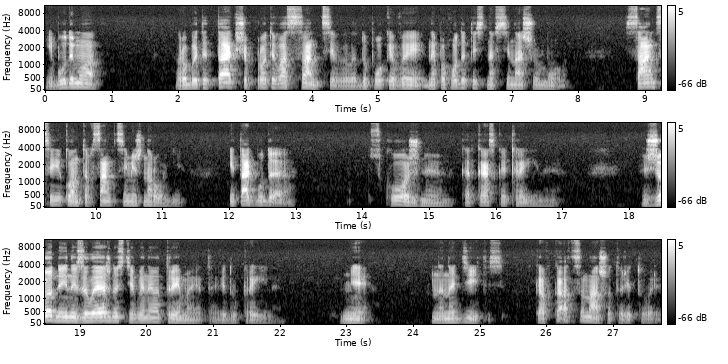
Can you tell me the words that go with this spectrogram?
і будемо робити так, щоб проти вас санкції ввели, допоки ви не погодитесь на всі наші умови. Санкції, контрсанкції міжнародні. І так буде з кожною кавказькою країною. Жодної незалежності ви не отримаєте від України. Ні, не надійтесь. Кавказ це наша територія.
